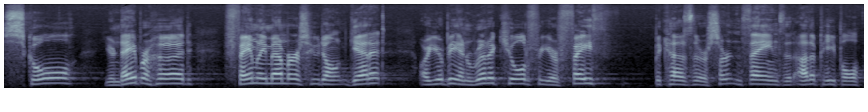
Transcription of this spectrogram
school, your neighborhood, family members who don't get it, or you're being ridiculed for your faith because there are certain things that other people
